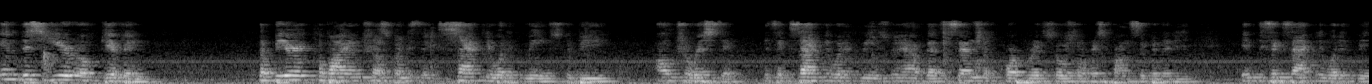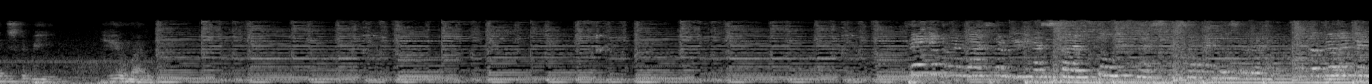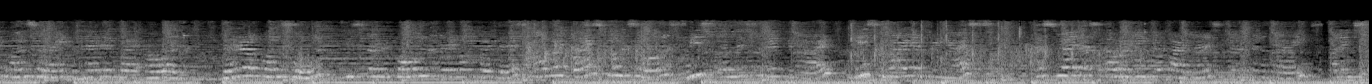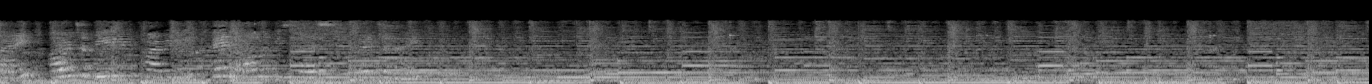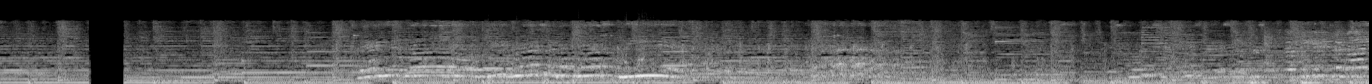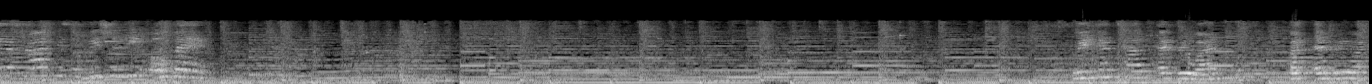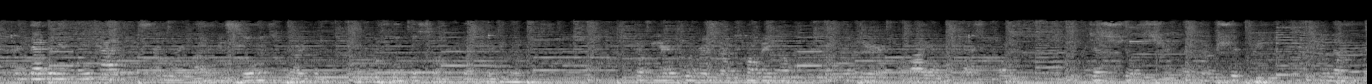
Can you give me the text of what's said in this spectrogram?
in this year of giving, Tabeer Kabayan Trust Fund is exactly what it means to be altruistic. It's exactly what it means to have that sense of corporate social responsibility. It is exactly what it means to be human. Thank you very much for giving us time to witness this momentous event. There you go! The Trust is officially open. We can't help everyone, but everyone can definitely help someone. I feel so much pride we focus on bettering lives. Tabeer Tourism coming up with the Kabayan Trust Fund. It just shows you that there should be enough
